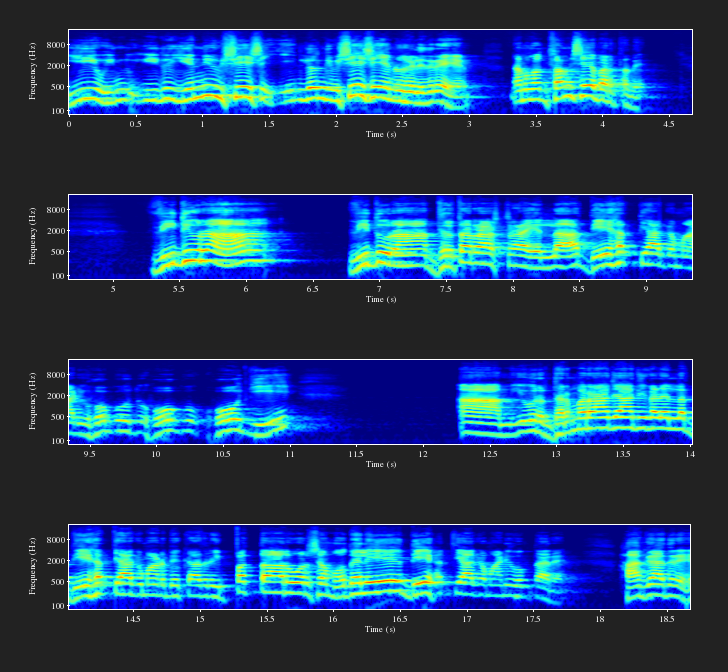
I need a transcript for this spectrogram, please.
ಈ ಇನ್ನು, ಇದು ಏನು ವಿಶೇಷ, ಇಲ್ಲೊಂದು ವಿಶೇಷ ಏನು ಹೇಳಿದರೆ ನಮಗೊಂದು ಸಂಶಯ ಬರ್ತದೆ. ವಿದುರ ವಿದುರ, ಧೃತರಾಷ್ಟ್ರ ಎಲ್ಲ ದೇಹತ್ಯಾಗ ಮಾಡಿ ಹೋಗುವುದು, ಹೋಗು, ಹೋಗಿ ಇವರು ಧರ್ಮರಾಜಾದಿಗಳೆಲ್ಲ ದೇಹತ್ಯಾಗ ಮಾಡಬೇಕಾದ್ರೆ ಇಪ್ಪತ್ತಾರು ವರ್ಷ ಮೊದಲೇ ದೇಹತ್ಯಾಗ ಮಾಡಿ ಹೋಗ್ತಾರೆ. ಹಾಗಾದರೆ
